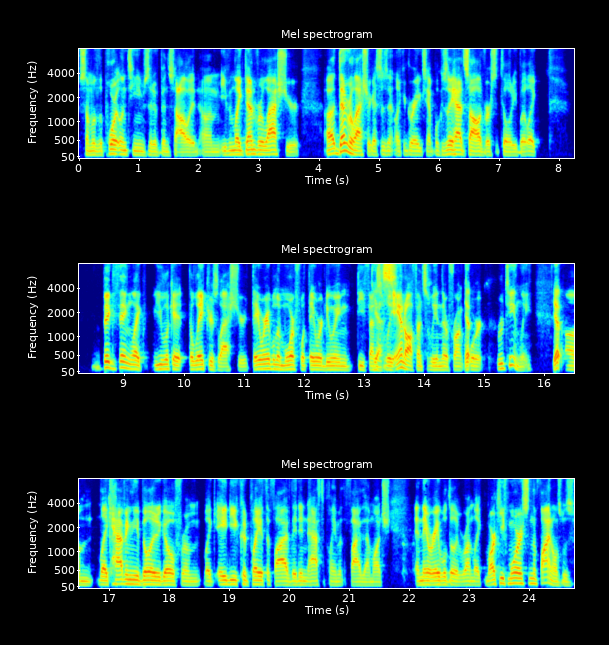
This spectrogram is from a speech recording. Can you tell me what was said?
some of the Portland teams that have been solid. Um, even like Denver last year. Uh, Denver last year, I guess, isn't like a great example because they had solid versatility, but like big thing, like you look at the Lakers last year, they were able to morph what they were doing defensively Yes. and offensively in their front Yep. court routinely. Yep. Um, like having the ability to go from like AD could play at the five, they didn't have to play him at the five that much. And they were able to run like Markieff Morris in the finals was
